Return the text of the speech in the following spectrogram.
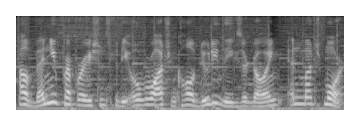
how venue preparations for the Overwatch and Call of Duty leagues are going, and much more.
